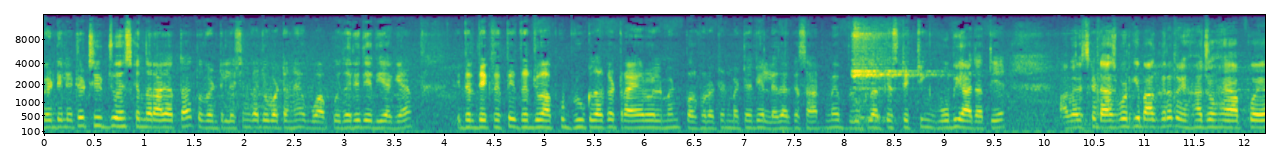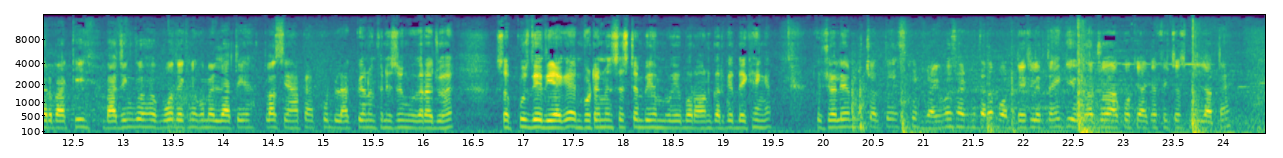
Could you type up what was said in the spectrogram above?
वेंटिलेटेड सीट जो है, इसके अंदर आ जाता है। तो वेंटिलेशन का जो बटन है, वो आपको इधर ही दे दिया गया। इधर देख सकते हैं, इधर जो आपको ब्लू कलर का tri arrow element perforated material leather के साथ में ब्लू कलर की स्टिचिंग वो भी आ जाती है। अगर इसके डैशबोर्ड की बात करें तो यहाँ जो है आपको एयर बैग की बैजिंग जो है वो देखने को मिल जाती है। प्लस यहाँ पे आपको ब्लैक पियानो फिनिशिंग वगैरह जो है सब कुछ दे दिया गया। इन्फोटेनमेंट सिस्टम भी हम लोग एक बार ऑन करके देखेंगे। तो चलिए हम चलते हैं इसके ड्राइवर साइड की तरफ़ और देख लेते हैं कि उधर जो है आपको क्या क्या फीचर्स मिल जाते हैं।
